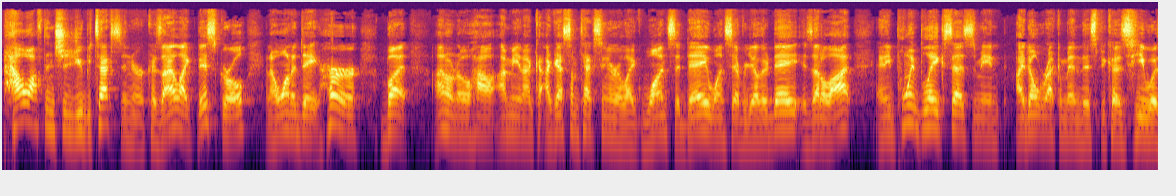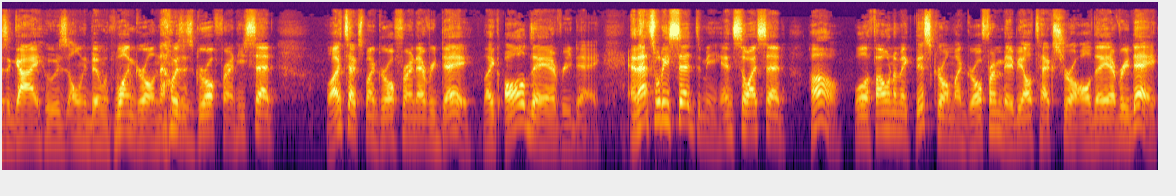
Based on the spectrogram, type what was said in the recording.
how often should you be texting her? Because I like this girl and I want to date her, but I don't know how. I mean, I, I, guess I'm texting her like once a day, once every other day. Is that a lot? And he point blank says to me, and I don't recommend this because he was a guy who has only been with one girl and that was his girlfriend. He said, well, I text my girlfriend every day, like all day, every day. And that's what he said to me. And so I said, oh, well, if I want to make this girl my girlfriend, maybe I'll text her all day, every day.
